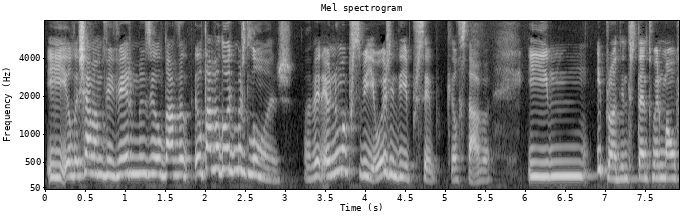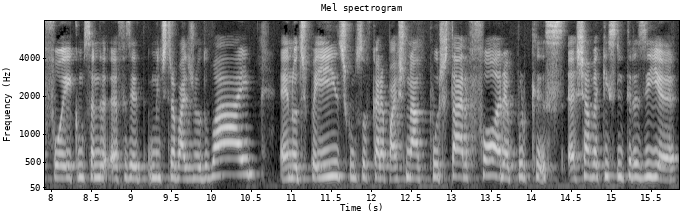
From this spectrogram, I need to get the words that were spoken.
E ele deixava-me viver, mas ele dava, ele estava de olho, mas de longe. a ver? Eu não me apercebia, hoje em dia percebo que ele estava. E, e, pronto, entretanto, o meu irmão foi começando a fazer muitos trabalhos no Dubai, em outros países, começou a ficar apaixonado por estar fora, porque achava que isso lhe trazia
